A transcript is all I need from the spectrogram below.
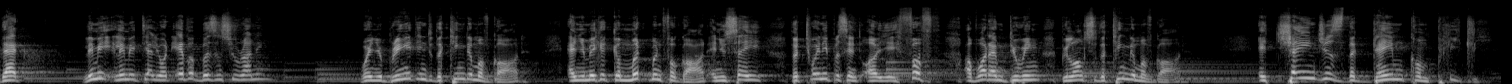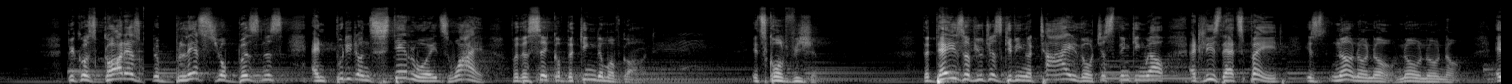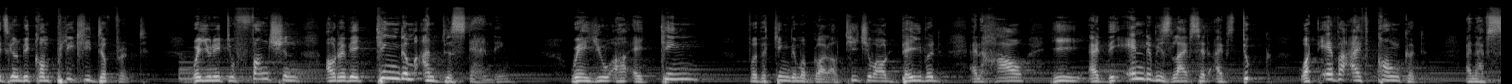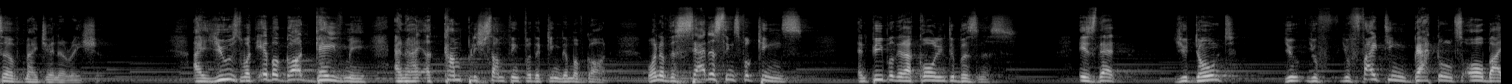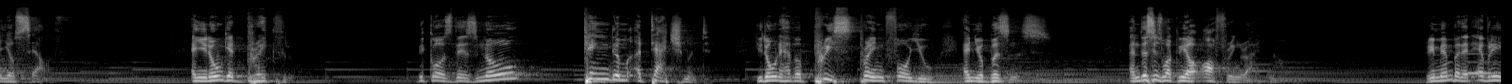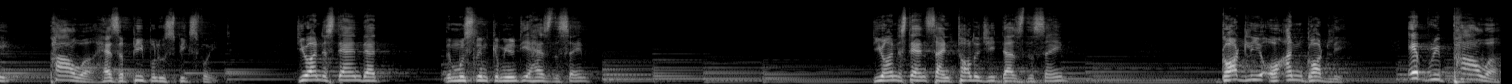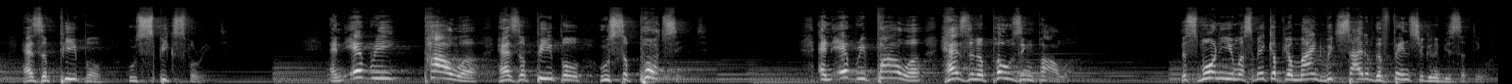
That let me let me tell you, whatever business you're running, when you bring it into the kingdom of God and you make a commitment for God and you say the 20% or a fifth of what I'm doing belongs to the kingdom of God, it changes the game completely. Because God has to bless your business and put it on steroids. Why? For the sake of the kingdom of God. It's called vision. The days of you just giving a tithe or just thinking, well, at least that's paid, is no, no, no, no, no, no. It's going to be completely different. Where you need to function out of a kingdom understanding, where you are a king for the kingdom of God. I'll teach you about David and how he, at the end of his life, said, I've took whatever I've conquered and I've served my generation. I used whatever God gave me and I accomplished something for the kingdom of God. One of the saddest things for kings and people that are called into business is that you don't, you, you, you're fighting battles all by yourself and you don't get breakthrough because there's no kingdom attachment. You don't have a priest praying for you and your business. And this is what we are offering right now. Remember that every power has a people who speaks for it. Do you understand that the Muslim community has the same? Do you understand Scientology does the same? Godly or ungodly, every power has a people who speaks for it. And every power has a people who supports it. And every power has an opposing power. This morning, you must make up your mind which side of the fence you're going to be sitting on.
